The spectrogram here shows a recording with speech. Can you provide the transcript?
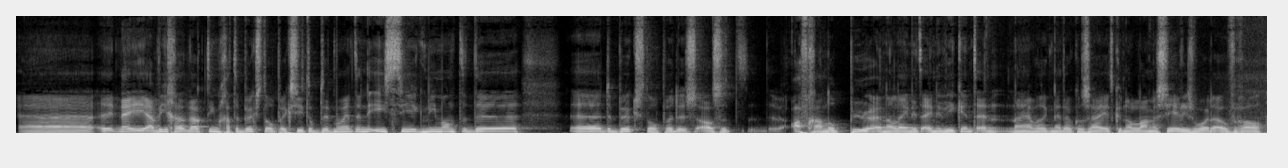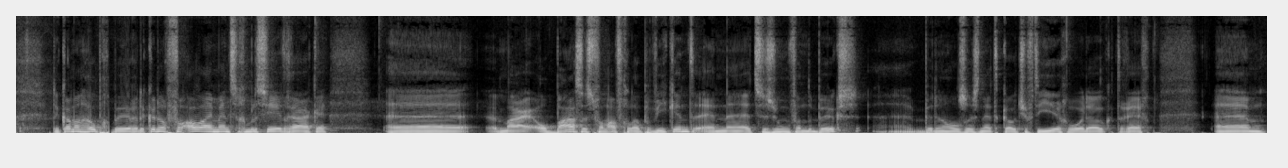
uh, nee, ja, wie gaat, welk team gaat de Bucks stoppen? Ik zie het op dit moment in de East... zie ik niemand de de bug stoppen. Dus als het afgaan op puur en alleen het ene weekend. En nou ja, wat ik net ook al zei, het kunnen lange series worden overal. Er kan een hoop gebeuren. Er kunnen nog van allerlei mensen geblesseerd raken. Uh, maar op basis van afgelopen weekend en uh, het seizoen van de Bucks. Uh, Buddenholzer is net coach of the year geworden ook terecht. Um,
